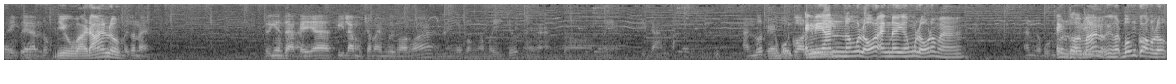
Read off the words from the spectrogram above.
Anh phải ăn lúc. Nhiều vài đái luôn. Mấy con này. tự nhiên ra cái uh, kỹ năng 120 ngon quá ăn cái con ngami trước hay là ăn cho mấy chị đàn tập ăn nuốt Em cả bốn con anh đi ăn không có lỗ anh đi không có lỗ đâu mà ăn cả bốn con anh thoải mái đi. luôn hết bốn con luôn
